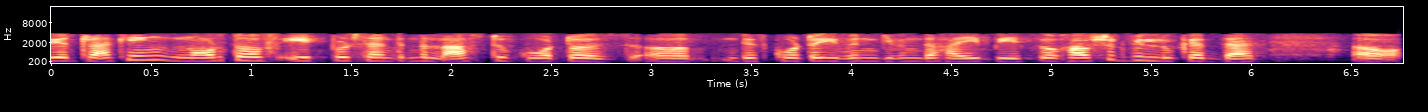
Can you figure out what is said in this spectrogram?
we are tracking north of 8% in the last two quarters, uh, this quarter even given the high base. So how should we look at that? Uh,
